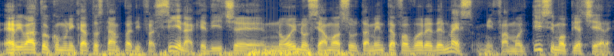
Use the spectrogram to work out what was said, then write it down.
È arrivato il comunicato stampa di Fassina che dice noi non siamo assolutamente a favore del MES, mi fa moltissimo piacere.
